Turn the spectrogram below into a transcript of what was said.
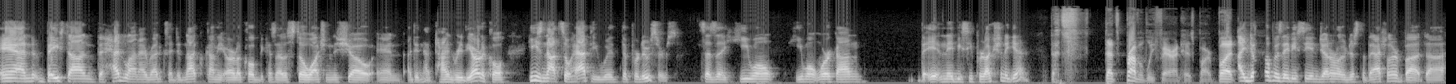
And based on the headline I read, because I did not click on the article because I was still watching the show and I didn't have time to read the article, he's not so happy with the producers. says that he won't he won't work on the an ABC production again. that's that's probably fair on his part, but I don't know if it was ABC in general or just The Bachelor, but uh,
